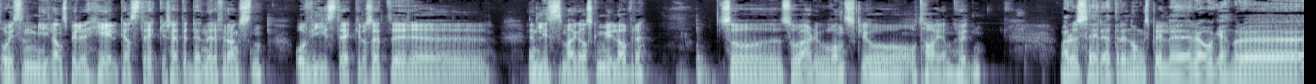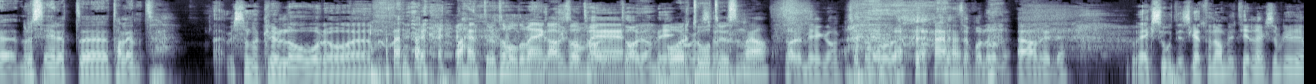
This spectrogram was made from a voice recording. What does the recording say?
Og hvis en Milan-spiller hele tida strekker seg etter den referansen, og vi strekker oss etter uh, en list som er ganske mye lavere, så, så er det jo vanskelig å, å, ta igjen høyden. Hva er det du ser etter en ung spiller, Åge, når du, når du ser et uh, talent? Hvis han har krølla hår og uh... Da henter du til Molde med en gang, som tar, tar i år 2000. Ja. Tar det med en gang. Setter på, setter på lålet. Ja, nydelig. Eksotisk etternavn i tillegg, så blir det,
